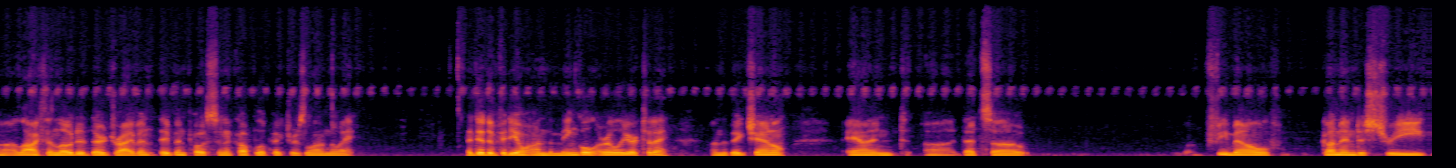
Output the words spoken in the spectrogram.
uh, Locked and Loaded, they're driving. They've been posting a couple of pictures along the way. I did a video on the Mingle earlier today on the big channel, and uh, that's a female gun industry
